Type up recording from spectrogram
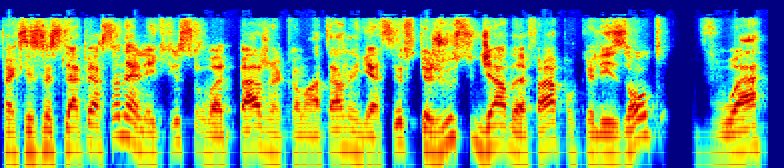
fait que c'est ça. Si la personne elle écrit sur votre page un commentaire négatif, ce que je vous suggère de faire pour que les autres voient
